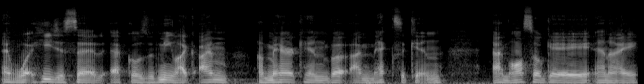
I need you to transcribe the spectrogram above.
And what he just said echoes with me. Like, I'm American, but I'm Mexican. I'm also gay, and I,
